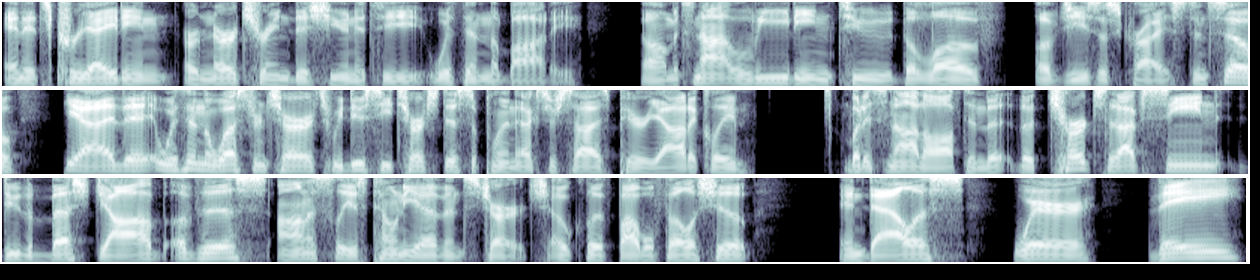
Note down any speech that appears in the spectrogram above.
and it's creating or nurturing disunity within the body. Um, it's not leading to the love of Jesus Christ. And so, yeah, the, within the Western church, we do see church discipline exercised periodically, but it's not often. The, the church that I've seen do the best job of this, honestly, is Tony Evans' church, Oak Cliff Bible Fellowship in Dallas, where they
